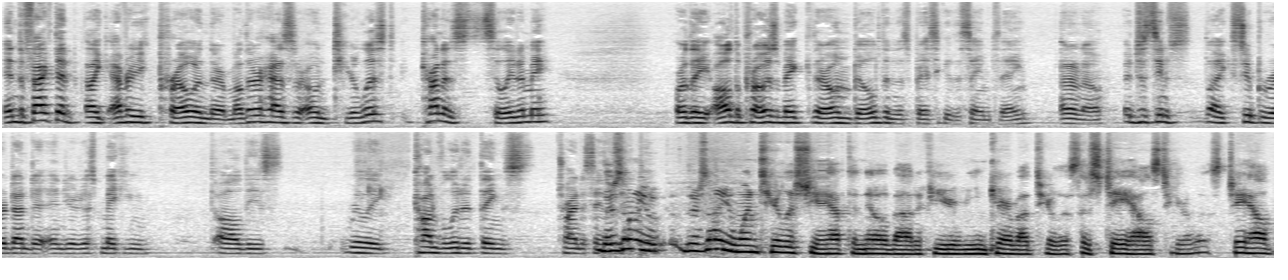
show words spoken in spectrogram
and the fact that like every pro and their mother has their own tier list kind of silly to me. Or they all the pros make their own build and it's basically the same thing. I don't know. It just seems like super redundant, and you're just making all these really convoluted things trying to say. There's only thing. there's only one tier list you have to know about if you even care about tier lists. That's Jay Hal's tier list. Jay Hal,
